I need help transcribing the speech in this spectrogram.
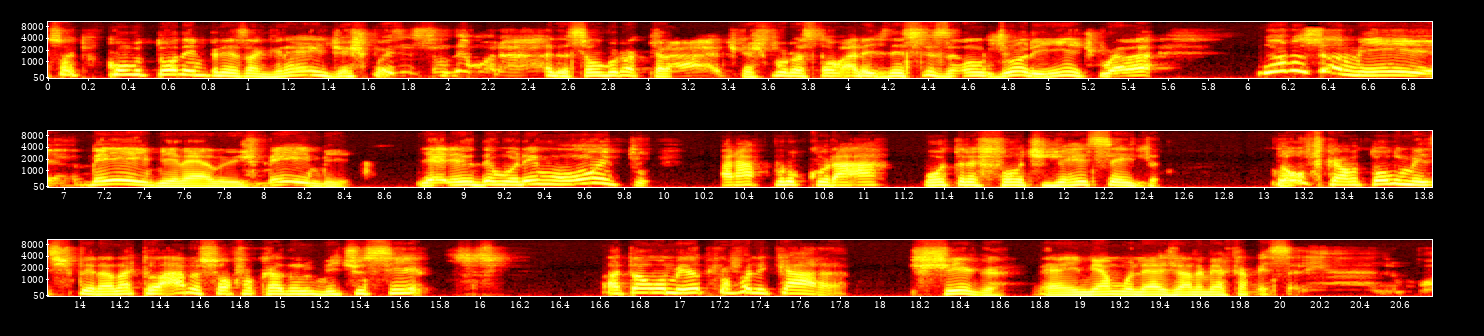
Só que, como toda empresa grande, as coisas são demoradas, são burocráticas, foram tomadas de decisão, jurídico. Ela... Eu não sabia. Baby, né, Luiz? Baby. E aí eu demorei muito para procurar outras fontes de receita. Então eu ficava todo mês esperando a Claro, só focado no B2C. Até o momento que eu falei, cara, chega. Né? E minha mulher já na minha cabeça, Leandro, pô,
